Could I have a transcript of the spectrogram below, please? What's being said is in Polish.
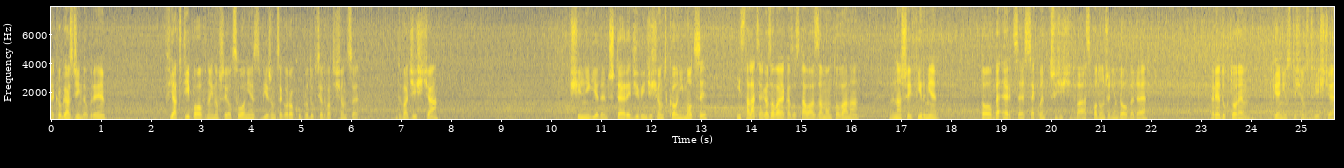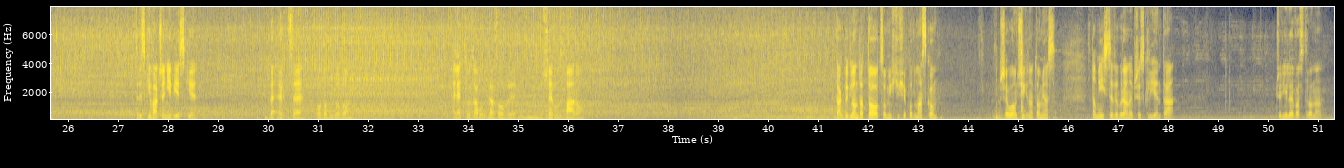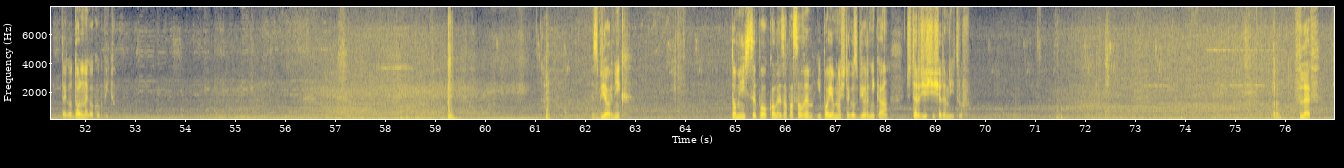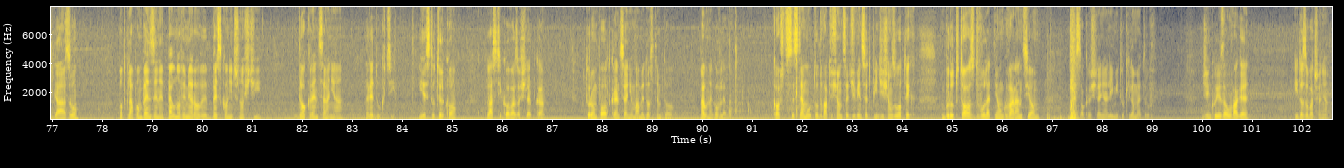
Ekogaz, dzień dobry. Fiat Tipo w najnowszej odsłonie z bieżącego roku, produkcja 2020. Silnik 1.4, 90 koni mocy. Instalacja gazowa, jaka została zamontowana w naszej firmie, to BRC Sequent 32 z podłączeniem do OBD, reduktorem Genius 1200, tryskiwacze niebieskie BRC pod obudową, elektrozabór gazowy, przewód parą, Tak wygląda to, co mieści się pod maską. Przełącznik natomiast to miejsce wybrane przez klienta, czyli lewa strona tego dolnego kokpitu. Zbiornik. To miejsce po kole zapasowym i pojemność tego zbiornika 47 litrów. wlew gazu pod klapą benzyny pełnowymiarowy bez konieczności dokręcania redukcji. Jest tu tylko plastikowa zaślepka, którą po odkręceniu mamy dostęp do pełnego wlewu. Koszt systemu to 2950 zł brutto z dwuletnią gwarancją bez określenia limitu kilometrów. Dziękuję za uwagę i do zobaczenia.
